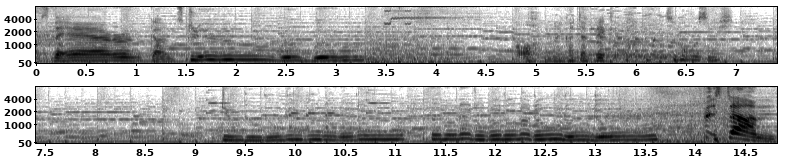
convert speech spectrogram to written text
das wäre ganz klug. Oh mein Gott, der Blick. Oh, so gruselig. Bis dann!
